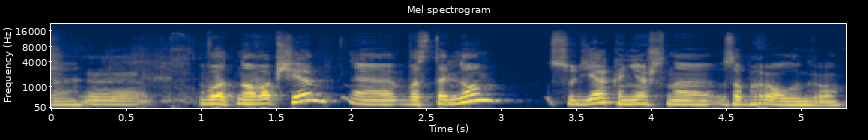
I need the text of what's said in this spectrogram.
да. Э. Вот, но вообще, э, в остальном, судья, конечно, запорол игру.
